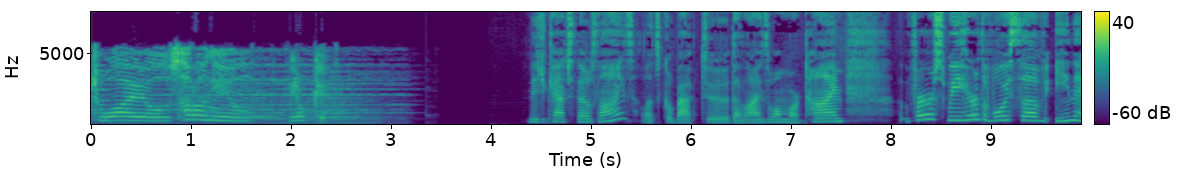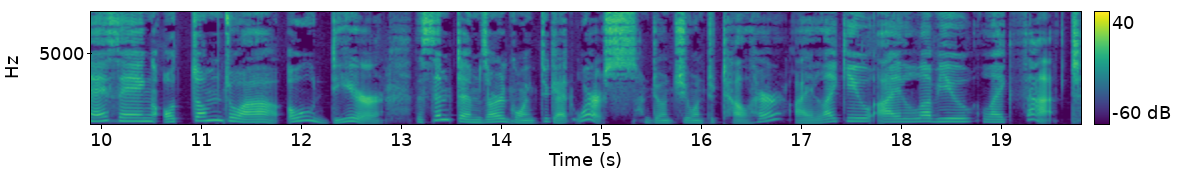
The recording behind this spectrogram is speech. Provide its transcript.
좋아해요, 사랑해요, 이렇게. Did you catch those lines? Let's go back to the lines one more time. First, we hear the voice of Ine saying, 어쩜 좋아. Oh dear. The symptoms are going to get worse. Don't you want to tell her? I like you, I love you, like that.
